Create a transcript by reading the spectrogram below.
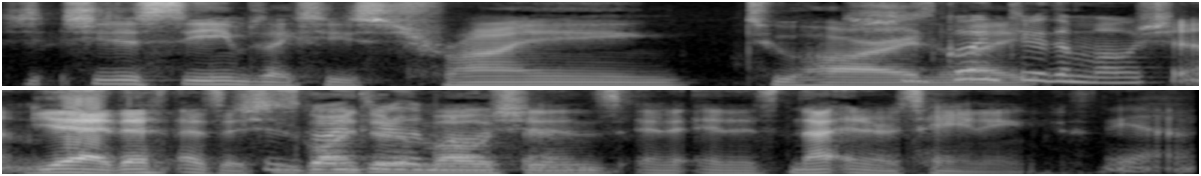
she, she just seems like she's trying too hard. She's going like- through the motions. Yeah, that's, that's it. She's, going, through, the motions, motions. and and it's not entertaining. Yeah.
